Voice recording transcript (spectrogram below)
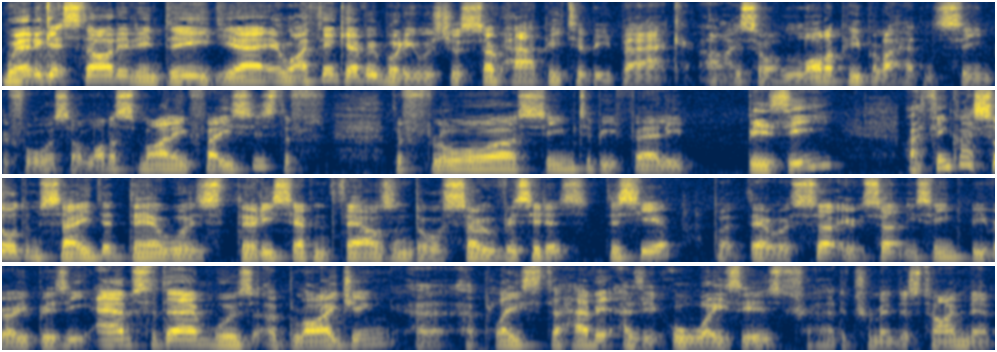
Where to get started, indeed. Yeah, it, I think everybody was just so happy to be back. I saw a lot of people I hadn't seen before, so a lot of smiling faces. The, the floor seemed to be fairly busy. I think I saw them say that there was 37,000 or so visitors this year, but there was it certainly seemed to be very busy. Amsterdam was obliging, a, a place to have it as it always is. Had a tremendous time there,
